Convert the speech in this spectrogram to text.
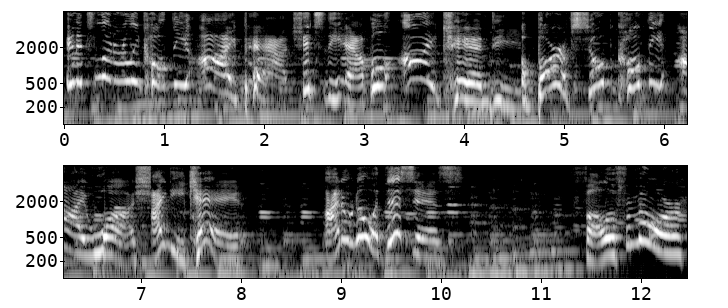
And it's literally called the Eye Patch. It's the Apple Eye Candy. A bar of soap called the Eye Wash. IDK. I don't know what this is. Follow for more.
